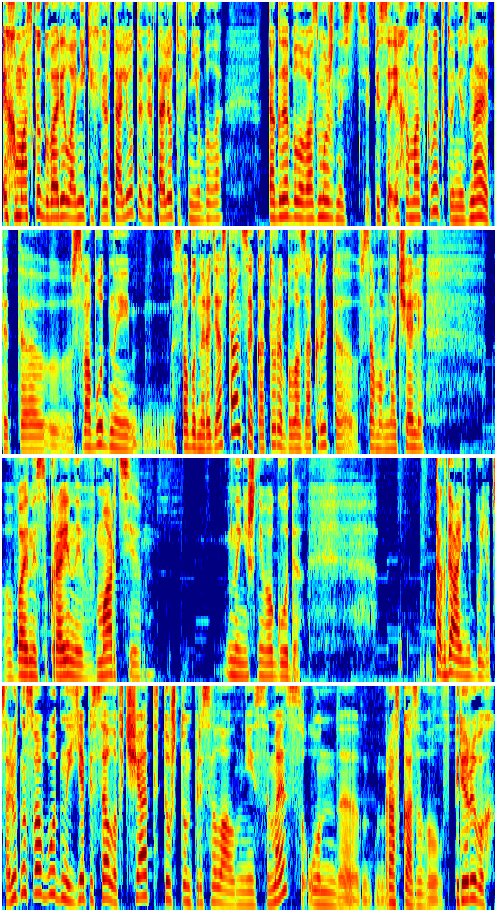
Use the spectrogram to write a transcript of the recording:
Эхо Москвы говорило о неких вертолетах, вертолетов не было. Тогда была возможность писать «Эхо Москвы», кто не знает, это э, свободный, свободная радиостанция, которая была закрыта в самом начале войны с Украиной в марте нынешнего года. Тогда они были абсолютно свободны. Я писала в чат то, что он присылал мне смс. Он э, рассказывал в перерывах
